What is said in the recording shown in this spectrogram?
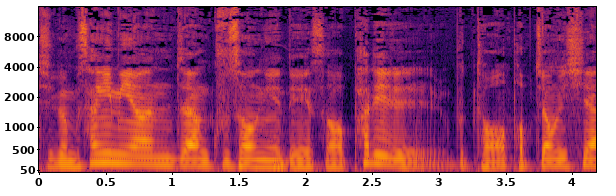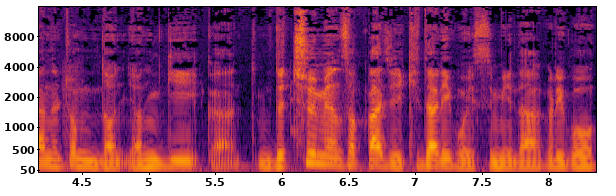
지금 상임위원장 구성에 대해서 8일부터 법정 시한을 좀 연기가 좀 늦추면서까지 기다리고 있습니다. 그리고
